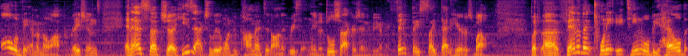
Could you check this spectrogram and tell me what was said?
all of the MMO operations. And as such, uh, he's actually the one who commented on it recently in a DualShockers interview, and I think they cite that here as well. But uh, Fan Event 2018 will be held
